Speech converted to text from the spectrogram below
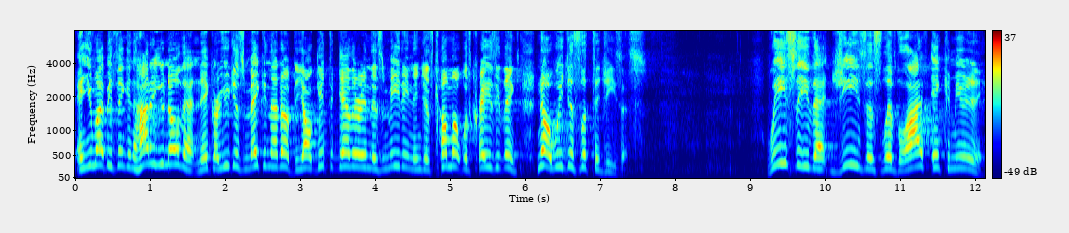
And you might be thinking, how do you know that, Nick? Are you just making that up? Do y'all get together in this meeting and just come up with crazy things? No, we just look to Jesus we see that Jesus lived life in community.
